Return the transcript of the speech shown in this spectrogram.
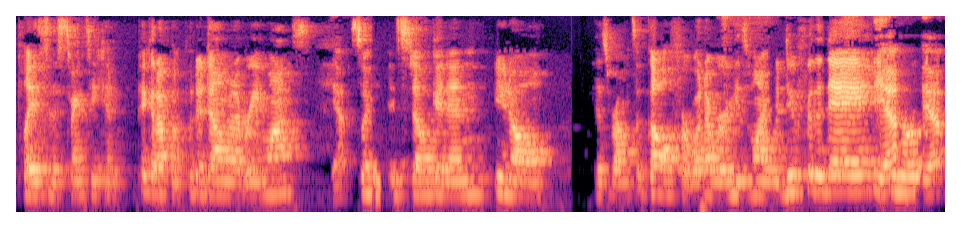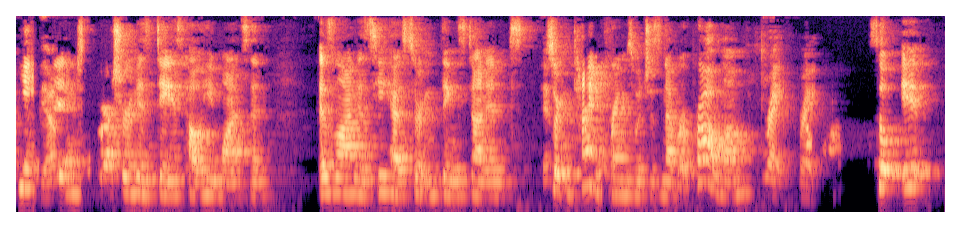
plays his strengths. He can pick it up and put it down whenever he wants. Yep. So he can still get in, you know, his rounds of golf or whatever he's wanting to do for the day. yeah, You know, yeah, he yeah. can structure his days how he wants and as long as he has certain things done in Yep. certain time frames which is never a problem Right, right. so it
